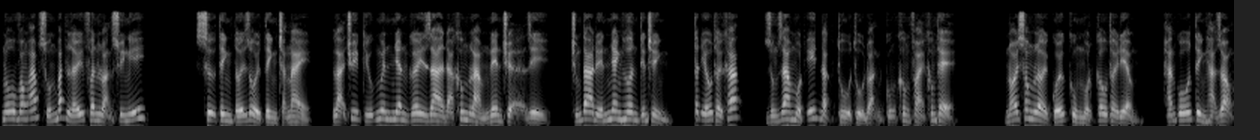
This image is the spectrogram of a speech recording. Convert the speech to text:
Nô vong áp xuống bắt lấy phân loạn suy nghĩ. Sự tình tới rồi tình trạng này, lại truy cứu nguyên nhân gây ra đã không làm nên chuyện gì, chúng ta đến nhanh hơn tiến trình, tất yếu thời khắc dùng ra một ít đặc thù thủ đoạn cũng không phải không thể. Nói xong lời cuối cùng một câu thời điểm, hắn cố tình hạ giọng,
